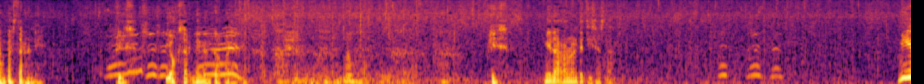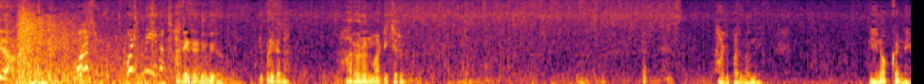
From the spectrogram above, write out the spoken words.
చంపేస్తారండి. ప్లీజ్ ఈ ఒకసారి నేను కాపాడండి. ప్లీజ్ మీరు అరవనంటే తీసేస్తా. మీరా? అదేంటండి మీరు? ఇప్పుడే కదా. అరవనని మాట ఇచ్చారు. వాళ్ళు పది మంది. నేను ఒక్కడిని.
